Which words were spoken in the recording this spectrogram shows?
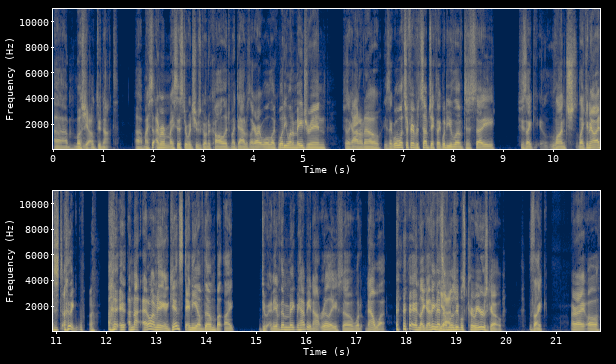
Um, most yeah. people do not. Uh, my I remember my sister when she was going to college. My dad was like, "All right, well, like, what do you want to major in?" She's like, "I don't know." He's like, "Well, what's your favorite subject? Like, what do you love to study?" She's like, "Lunch." Like, you know, I just like, I, I'm not. I don't have anything against any of them, but like, do any of them make me happy? Not really. So what? Now what? and like, I think that's yeah. how most people's careers go. It's like, all right, well,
